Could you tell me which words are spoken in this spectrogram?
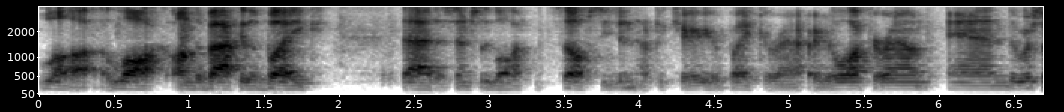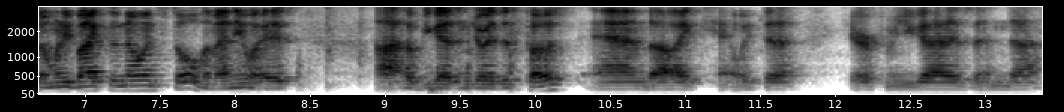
lock on the back of the bike that essentially locked itself so you didn't have to carry your bike around or your lock around. And there were so many bikes that no one stole them anyways. I hope you guys enjoyed this post and uh, I can't wait to hear from you guys and uh,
